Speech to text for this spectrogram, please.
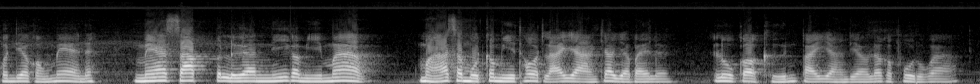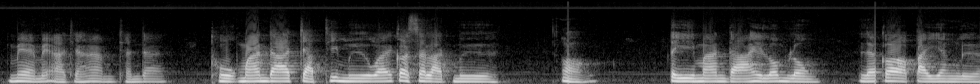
คนเดียวของแม่นะแม้ทรัพย์เรือนนี้ก็มีมาก มหาสมุทรก็มีโทษหลายอย่างเจ้าอย่าไปเลย ลูกก็ขืนไปอย่างเดียวแล้วก็พูดว่า แม่ไม่อาจจะห้ามฉันได้ ถูกมารดาจับที่มือไว้ก็สลัดมือออก ตีมารดาให้ล้มลง แล้วก็ไปยังเรือ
